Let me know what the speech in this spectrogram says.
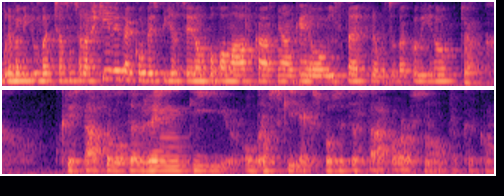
budeme mít vůbec čas něco navštívit, jako by spíš asi jenom po památkách nějakých nebo místech nebo něco takového. Tak chystá se otevření té obrovské expozice Star Wars, no, tak jako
